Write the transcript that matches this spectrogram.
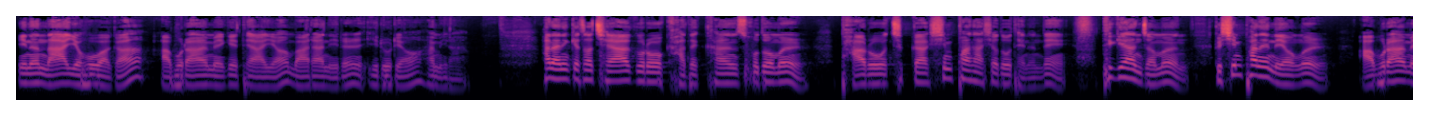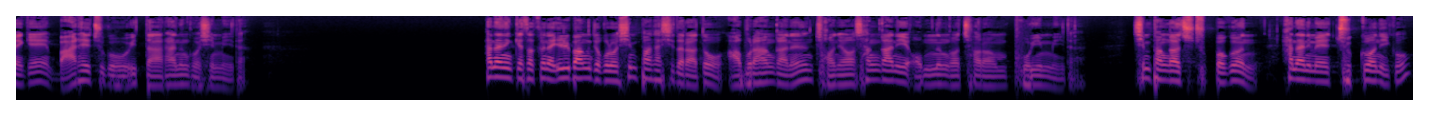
이는 나 여호와가 아브라함에게 대하여 말한 일을 이루려 함이라. 하나님께서 제약으로 가득한 소돔을 바로 즉각 심판하셔도 되는데 특이한 점은 그 심판의 내용을 아브라함에게 말해주고 있다라는 것입니다. 하나님께서 그냥 일방적으로 심판하시더라도 아브라함과는 전혀 상관이 없는 것처럼 보입니다. 심판과 축복은 하나님의 주권이고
